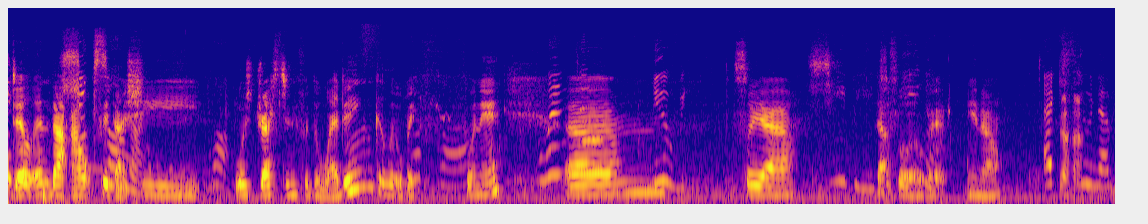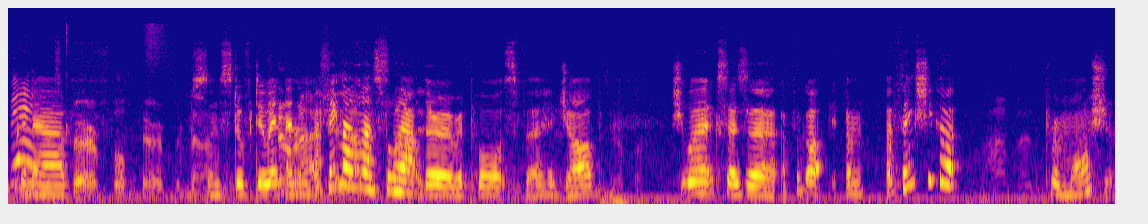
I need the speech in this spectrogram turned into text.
still in that outfit that she was dressed in for the wedding. A little bit funny. Um, so yeah, that's a little bit, you know. Gonna have some stuff doing, and I think my man's filling out the reports for her job. She works as a, I forgot, um, I think she got promotion.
